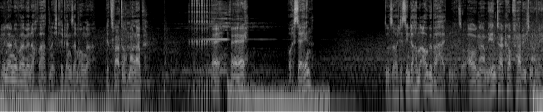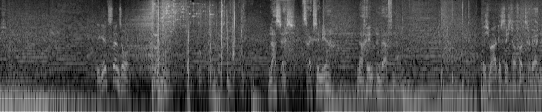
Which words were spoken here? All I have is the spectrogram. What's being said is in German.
Wie lange wollen wir noch warten? Ich krieg langsam Hunger. Jetzt wart doch mal ab. Hey, hey, hey. Wo ist er hin? Du solltest ihn doch im Auge behalten. Also Augen am Hinterkopf habe ich noch nicht. Wie geht's denn so? Lass es. Zeig sie mir. Nach hinten werfen. Ich mag es nicht verfolgt zu werden.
